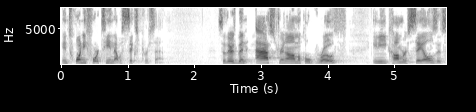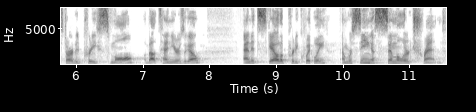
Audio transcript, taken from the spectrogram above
In 2014, that was 6%. So there's been astronomical growth in e-commerce sales. It started pretty small about 10 years ago, and it's scaled up pretty quickly. And we're seeing a similar trend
